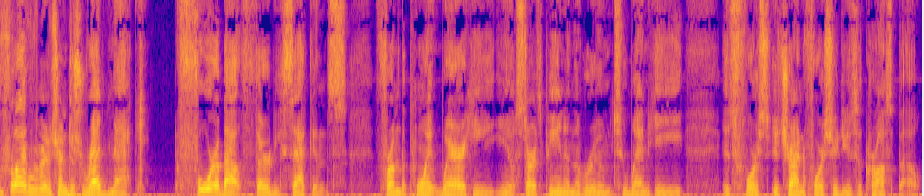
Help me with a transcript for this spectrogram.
for lack of a better term, just redneck for about 30 seconds from the point where he, you know, starts peeing in the room to when he is forced, is trying to force you to use the crossbow.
